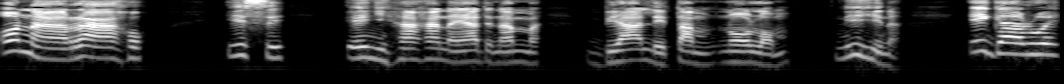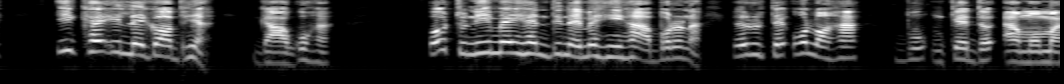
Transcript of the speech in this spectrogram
Ọ na-ara ahụ isi enyi ha ha na ya dị na mma bịa leta m n'ụlọ m. N'ihi na ịga rue ike ile gị ọbịa ga-agwụ ha. Otu n'ime ihe ndị na-eme ha ihe abụrụ na erute ụlọ ha bụ nke dị amụma.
